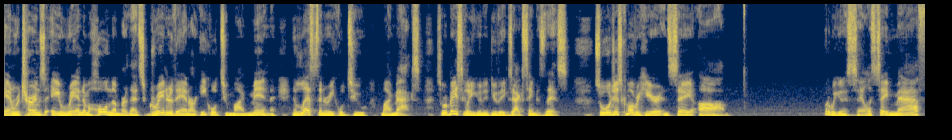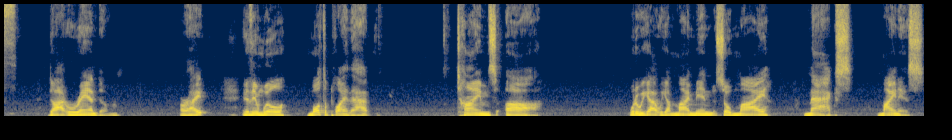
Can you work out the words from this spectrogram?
and returns a random whole number that's greater than or equal to my min and less than or equal to my max. So we're basically going to do the exact same as this. So we'll just come over here and say, uh, what are we going to say? Let's say math dot random. All right and then we'll multiply that times uh what do we got? We got my min, so my max minus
